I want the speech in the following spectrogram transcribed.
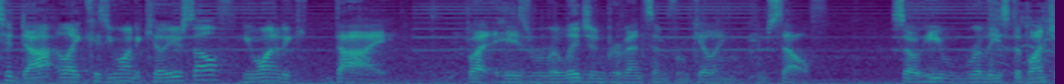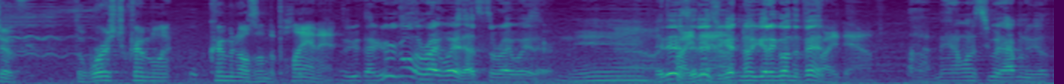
to die, like, because you wanted to kill yourself. You wanted to die, but his religion prevents him from killing himself. So he released a bunch of the worst criminal criminals on the planet. You- You're going the right way. That's the right way there. Yeah. Uh, It is. probably It is. You got no. You got to go in the vent. Probably down. Oh man, I want to see what happened to you.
